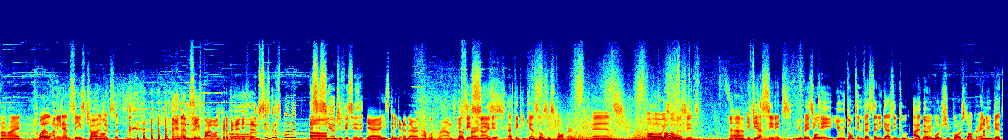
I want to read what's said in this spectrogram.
All right. Well, I mean, MC's Challenge pylon. accepted. MC's pylon could have been Oh, anything. MC's gonna spot it. This Oh. is ah. huge if he sees it. Yeah, he's going to get in there and have a look around. That's if he very sees nice. it, I think he cancels his stalker, and oh, he's Oh. not gonna see it. Yeah. If he has seen it, you basically you don't invest any gas into either a mothership core or stalker, and you get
